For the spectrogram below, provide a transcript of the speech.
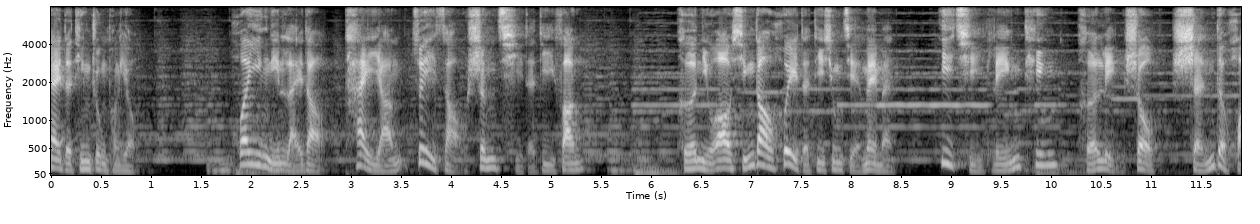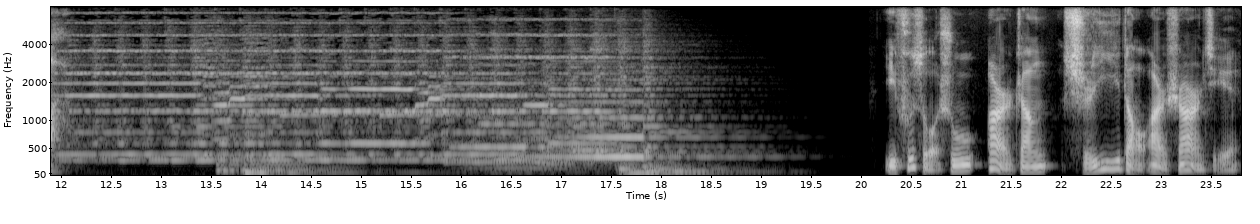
爱的听众朋友，欢迎您来到太阳最早升起的地方，和纽奥行道会的弟兄姐妹们一起聆听和领受神的话。以弗所书二章十一到二十二节，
